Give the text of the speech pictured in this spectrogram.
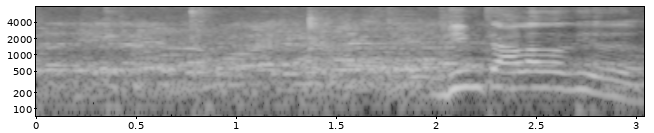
দেবে এক নম্বর জ্যান্ত একশো চল্লিশ জ্যান্ত কত কম করতে পারলে মাছ বিশ হবে পাঁচশো আলাদা দিয়ে বকশিস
